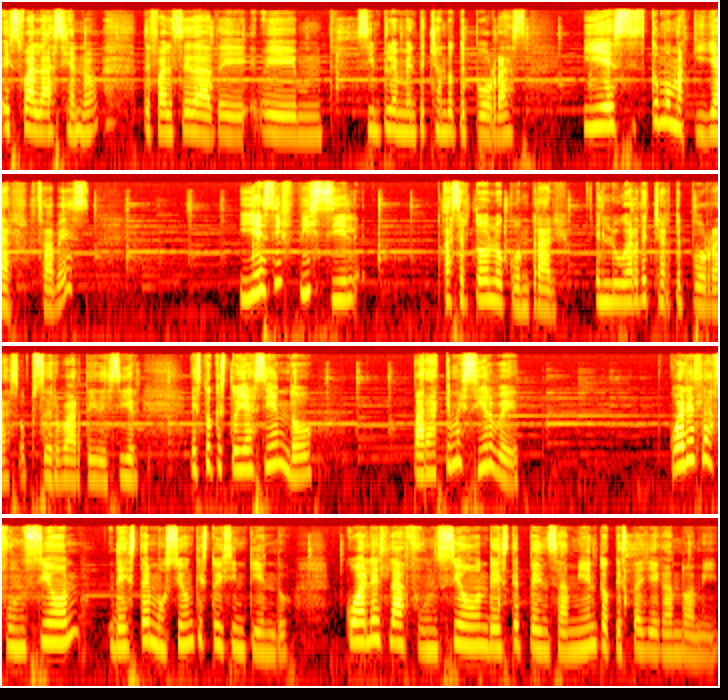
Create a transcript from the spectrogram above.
es falacia, ¿no? De falsedad, de em, simplemente echándote porras. Y es como maquillar, ¿sabes? Y es difícil hacer todo lo contrario. En lugar de echarte porras, observarte y decir, esto que estoy haciendo, ¿para qué me sirve? ¿Cuál es la función de esta emoción que estoy sintiendo? ¿Cuál es la función de este pensamiento que está llegando a mí?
